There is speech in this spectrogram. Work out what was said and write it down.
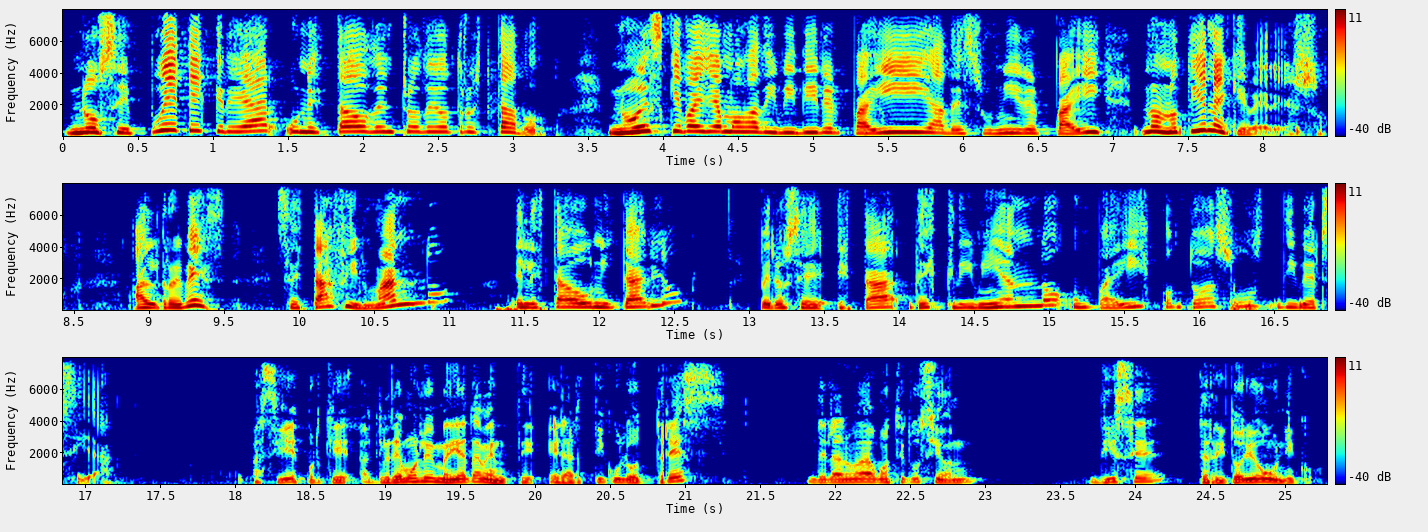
no se puede crear un Estado dentro de otro Estado. No es que vayamos a dividir el país, a desunir el país. No, no tiene que ver eso. Al revés, se está afirmando el Estado unitario, pero se está describiendo un país con toda su diversidad. Así es, porque aclarémoslo inmediatamente. El artículo 3 de la nueva Constitución dice territorio único,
